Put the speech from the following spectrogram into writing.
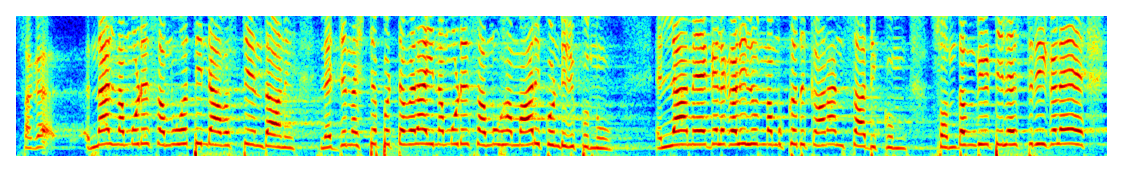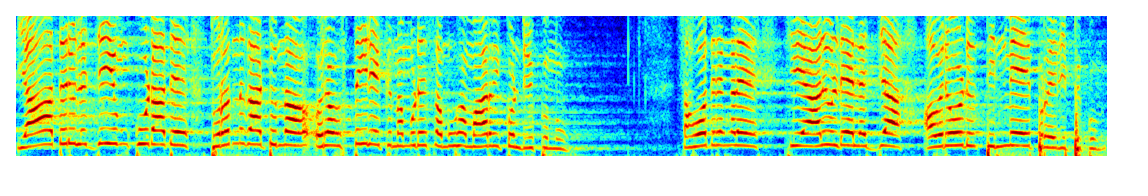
സക എന്നാൽ നമ്മുടെ സമൂഹത്തിന്റെ അവസ്ഥ എന്താണ്? ലജ്ജ നഷ്ടപ്പെട്ടവരായി നമ്മുടെ സമൂഹം മാറിക്കൊണ്ടിരിക്കുന്നു. എല്ലാ മേഖലകളിലും നമുക്കത് കാണാൻ സാധിക്കും. സ്വന്തം വീട്ടിലെ സ്ത്രീകളെ യാതൊരു ലജ്ജയും കൂടാതെ തുറന്നു കാട്ടുന്ന ഒരവസ്ഥയിലേക്ക് നമ്മുടെ സമൂഹം മാറിക്കൊണ്ടിരിക്കുന്നു. സഹോദരങ്ങളെ ചില ആളുകളുടെ ലജ്ജ അവരോട് തിന്മയെ പ്രേരിപ്പിക്കും.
